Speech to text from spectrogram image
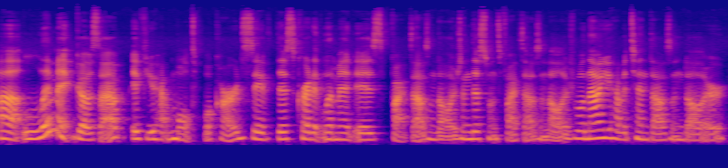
uh, limit goes up if you have multiple cards. Say if this credit limit is five thousand dollars and this one's five thousand dollars, well now you have a ten thousand dollar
